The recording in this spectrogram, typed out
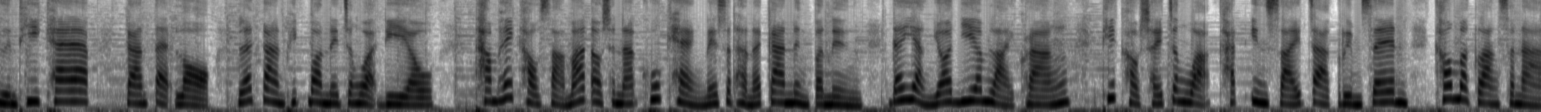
พื้นที่แคบ การแตะหลอก และการพลิกบอลในจังหวะเดียวทำให้เขาสามารถเอาชนะคู่แข่งในสถานการณ์หนึ่งต่อหนึ่งได้อย่างยอดเยี่ยมหลายครั้ง ที่เขาใช้จังหวะคัดอินไซต์จากริมเส้น เข้ามากลางสนา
